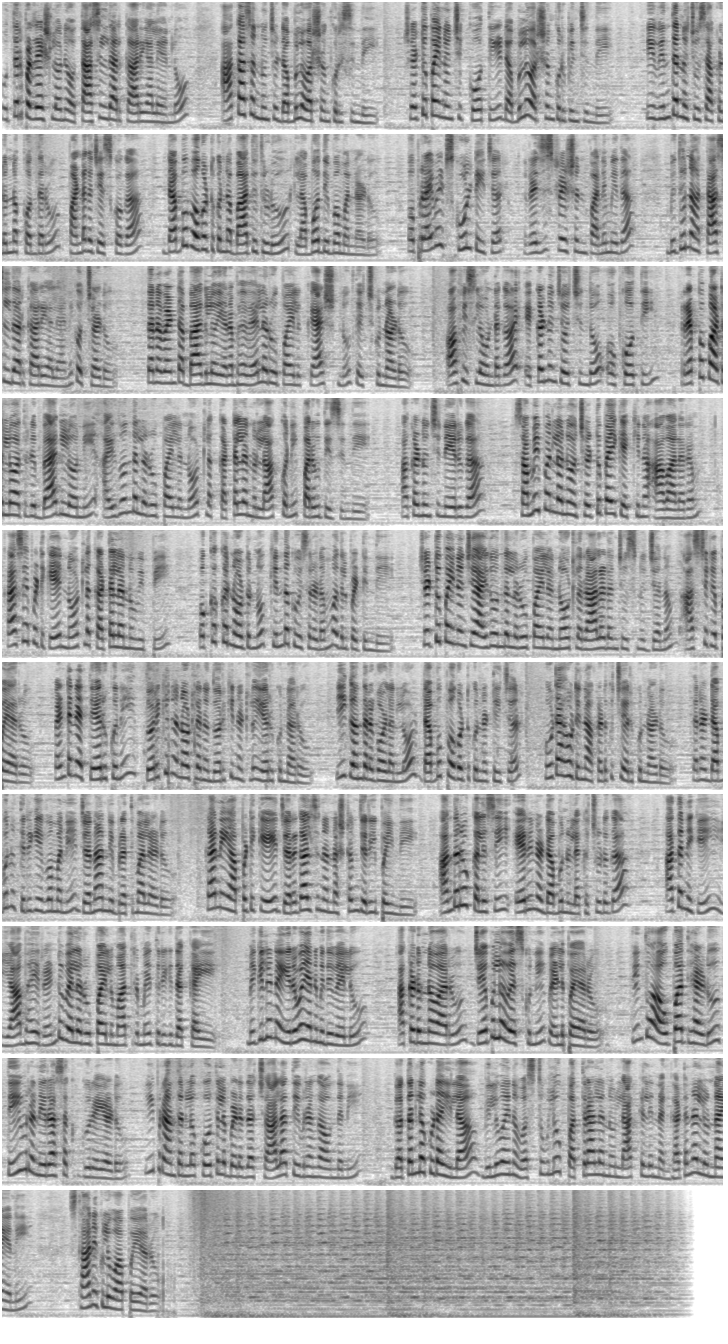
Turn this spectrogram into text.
ఉత్తరప్రదేశ్లోని ఓ తహసీల్దార్ కార్యాలయంలో ఆకాశం నుంచి డబ్బుల వర్షం కురిసింది. చెట్టుపై నుంచి కోతి డబ్బుల వర్షం కురిపించింది. ఈ వింతను చూసి అక్కడున్న కొందరు పండగ చేసుకోగా డబ్బు పోగొట్టుకున్న బాధితుడు లబోదిబ్బమన్నాడు. ఓ ప్రైవేట్ స్కూల్ టీచర్ రిజిస్ట్రేషన్ పని మీద మిథున తహసీల్దార్ కార్యాలయానికి వచ్చాడు. తన వెంట బ్యాగులో ఎనభై వేల రూపాయలు క్యాష్ను తెచ్చుకున్నాడు. ఆఫీస్లో ఉండగా ఎక్కడి నుంచి వచ్చిందో ఓ కోతి రెప్పపాటులో అతడి బ్యాగ్లోని ఐదు వందల రూపాయల నోట్ల కట్టలను లాక్కొని పరుగు తీసింది. అక్కడి నుంచి నేరుగా సమీపంలోని చెట్టుపైకి ఎక్కిన ఆ వానరం కాసేపటికే నోట్ల కట్టలను విప్పి ఒక్కొక్క నోటును కిందకు విసరడం మొదలుపెట్టింది. చెట్టుపై నుంచి ఐదు వందల రూపాయల నోట్లు రాలడం చూసిన జనం ఆశ్చర్యపోయారు. వెంటనే తేరుకుని దొరికిన నోట్లను దొరికినట్లు ఏరుకున్నారు. ఈ గందరగోళంలో డబ్బు పోగొట్టుకున్న టీచర్ హుటాహుటిన అక్కడకు చేరుకున్నాడు. తన డబ్బును తిరిగి ఇవ్వమని జనాన్ని బ్రతిమాలాడు. కానీ అప్పటికే జరగాల్సిన నష్టం జరిగిపోయింది. అందరూ కలిసి ఏరిన డబ్బును లెక్కచూడగా అతనికి యాభై రెండు వేల రూపాయలు మాత్రమే తిరిగి దక్కాయి. మిగిలిన ఇరవై ఎనిమిది వేలు అక్కడున్నవారు జేబులో వేసుకుని వెళ్ళిపోయారు. దీంతో ఆ ఉపాధ్యాయుడు తీవ్ర నిరాశకు గురయ్యాడు. ఈ ప్రాంతంలో కోతుల బెడద చాలా తీవ్రంగా ఉందని గతంలో కూడా ఇలా విలువైన వస్తువులు పత్రాలను లాక్కెళ్ళిన ఘటనలున్నాయని స్థానికులు వాపోయారు.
